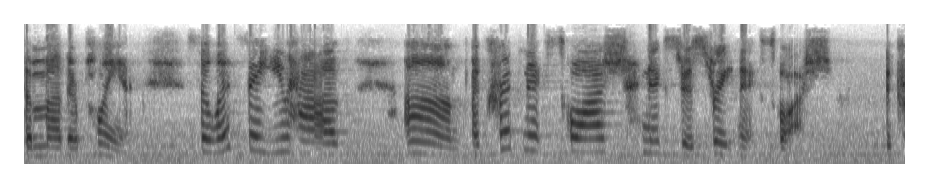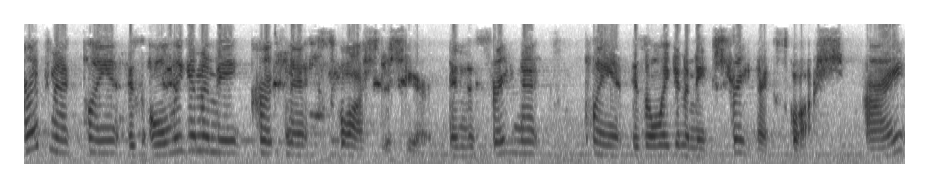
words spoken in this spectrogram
the mother plant. So let's say you have um, a crookneck squash next to a straight neck squash. The crookneck plant is only going to make crookneck squash this year, and the straight neck plant is only going to make straight neck squash. All right,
